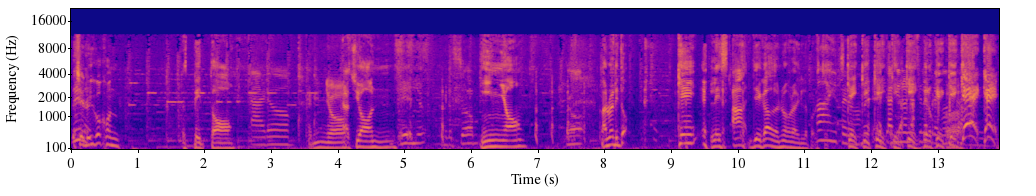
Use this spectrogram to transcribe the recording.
se lo digo con respeto, Claro. Niño. educación, Niño, niño. no. Barbarito, ¿qué les ha llegado de nuevo a la isla por Ay, pero ¿Qué, qué, qué, qué, qué? ¿Pero qué, qué, qué, qué?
